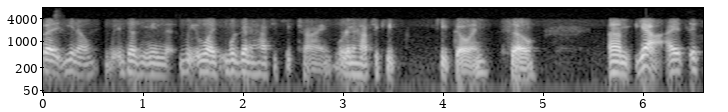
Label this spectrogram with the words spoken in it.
but you know, it doesn't mean that we like we're going to have to keep trying. We're going to have to keep keep going. So um, yeah, I, it's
